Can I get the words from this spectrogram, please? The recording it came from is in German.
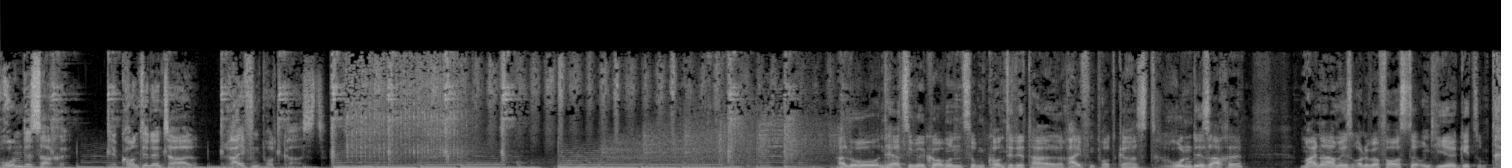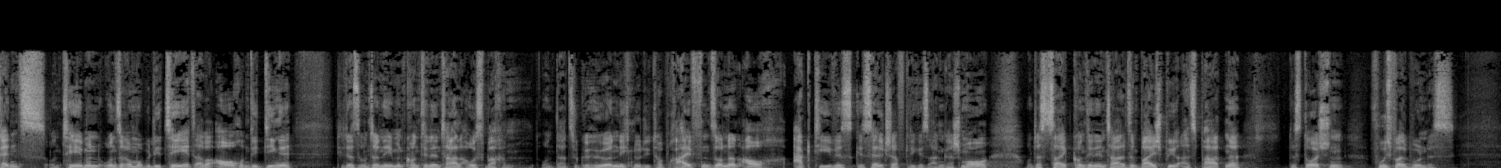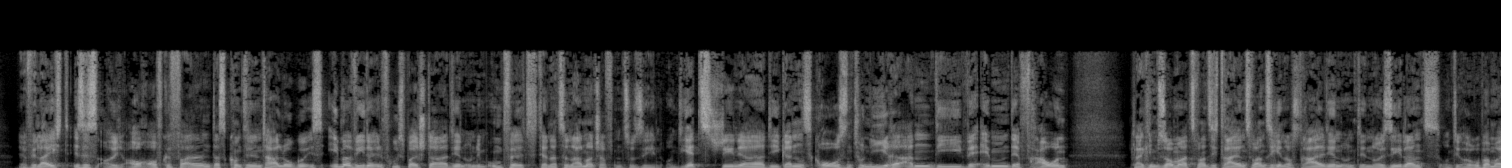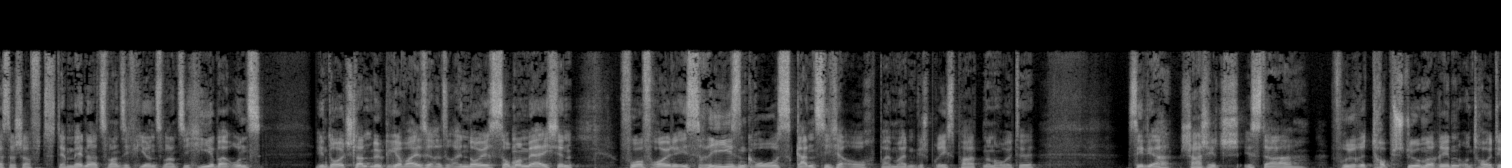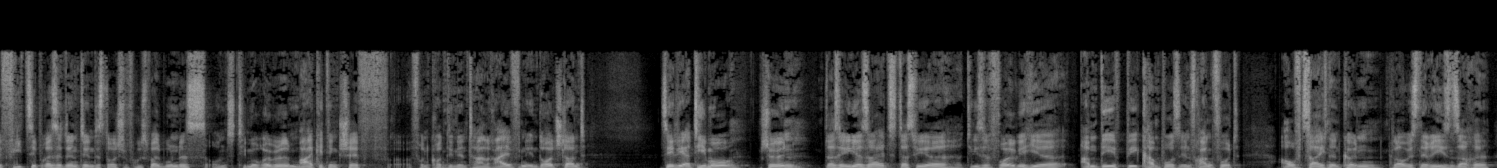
Runde Sache, der Continental Reifen Podcast. Hallo und herzlich willkommen zum Continental Reifen Podcast Runde Sache. Mein Name ist Oliver Forster und hier geht es um Trends und Themen unserer Mobilität, aber auch um die Dinge, die das Unternehmen Continental ausmachen. Und dazu gehören nicht nur die Top-Reifen, sondern auch aktives gesellschaftliches Engagement. Und das zeigt Continental zum Beispiel als Partner des Deutschen Fußballbundes. Ja, vielleicht ist es euch auch aufgefallen, das Continental-Logo ist immer wieder in Fußballstadien und im Umfeld der Nationalmannschaften zu sehen. Und jetzt stehen ja die ganz großen Turniere an, die WM der Frauen, gleich im Sommer 2023 in Australien und in Neuseeland und die Europameisterschaft der Männer 2024 hier bei uns in Deutschland. Möglicherweise also ein neues Sommermärchen. Vorfreude ist riesengroß, ganz sicher auch bei meinen Gesprächspartnern heute. Celia Schasic ist da, frühere Top-Stürmerin und heute Vizepräsidentin des Deutschen Fußballbundes und Timo Röbel, Marketingchef von Continental Reifen in Deutschland. Celia, Timo, schön, dass ihr hier seid, dass wir diese Folge hier am DFB Campus in Frankfurt aufzeichnen können. Ich glaube, ist eine Riesensache.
